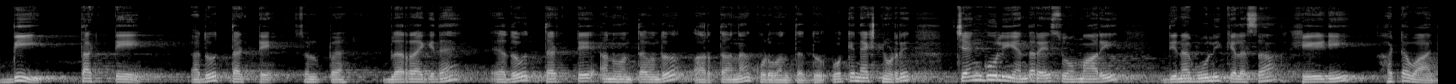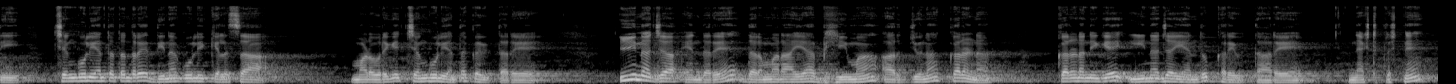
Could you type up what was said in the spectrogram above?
ಬಿ ತಟ್ಟೆ. ಅದು ತಟ್ಟೆ. ಸ್ವಲ್ಪ ಬ್ಲರ್ ಆಗಿದೆ. ಅದು ತಟ್ಟೆ ಅನ್ನುವಂಥ ಒಂದು ಅರ್ಥನ ಕೊಡುವಂಥದ್ದು. ಓಕೆ ನೆಕ್ಸ್ಟ್ ನೋಡ್ರಿ. ಚಂಗೂಲಿ ಎಂದರೆ ಸೋಮಾರಿ, ದಿನಗೂಲಿ ಕೆಲಸ, ಹೇಡಿ, ಹಠವಾದಿ. ಚಂಗೂಲಿ ಅಂತ ತಂದರೆ ದಿನಗೂಲಿ ಕೆಲಸ ಮಾಡೋವರಿಗೆ ಚಂಗೂಲಿ ಅಂತ ಕರೀತಾರೆ. ಈ ನಜ ಎಂದರೆ ಧರ್ಮರಾಯ, ಭೀಮ, ಅರ್ಜುನ, ಕರ್ಣ. ಕರ್ಣನಿಗೆ ಈ ನಜ ಎಂದು ಕರೆಯುತ್ತಾರೆ. ನೆಕ್ಸ್ಟ್ ಪ್ರಶ್ನೆ.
